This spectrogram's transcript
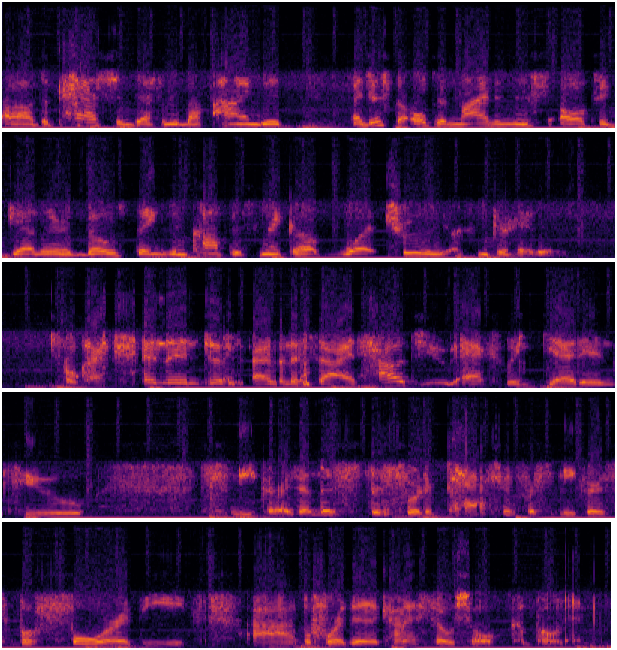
uh, the passion definitely behind it, and just the open-mindedness altogether. Those things encompass make up what truly a sneakerhead is. Okay. And then just as an aside, how did you actually get into sneakers and this this sort of passion for sneakers before the uh, before the kind of social component?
